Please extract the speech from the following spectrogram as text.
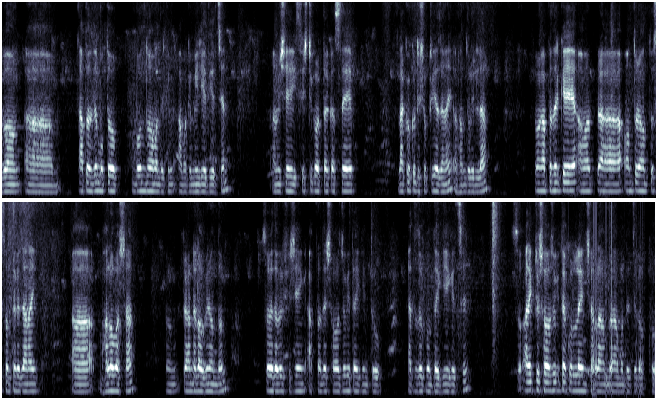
এবং আপনাদের মতো বন্ধু আমাদেরকে, আমাকে মিলিয়ে দিয়েছেন। আমি সেই সৃষ্টিকর্তার কাছে লাখো কোটি শুক্রিয়া জানাই, আলহামদুলিল্লাহ। এবং আপনাদেরকে আমার অন্তরে অন্তঃস্থল থেকে জানাই ভালোবাসা এবং প্রাণঢালা অভিনন্দন। সৈয়দ আবির ফিশিং আপনাদের সহযোগিতায় কিন্তু এতদূর পর্যন্ত এগিয়ে গেছে। সো আরেকটু সহযোগিতা করলে ইনশাল্লাহ আমরা আমাদের যে লক্ষ্য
